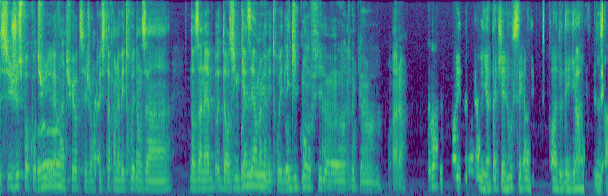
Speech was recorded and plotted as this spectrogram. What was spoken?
juste pour continuer l'aventure de ces gens. Christophe, on avait trouvé dans un dans un ab- dans une Oui, caserne, oui, on avait trouvé de l'équipement. on file Euh, euh, un truc donc, à. euh, Voilà. Dans les deux cas, il n'y a pas de jaloux, c'est un des plus trois de dégâts Ah.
